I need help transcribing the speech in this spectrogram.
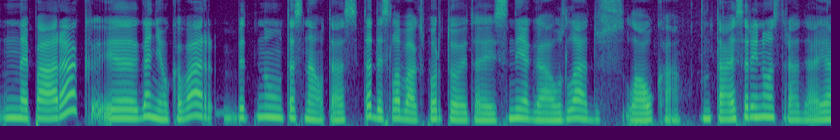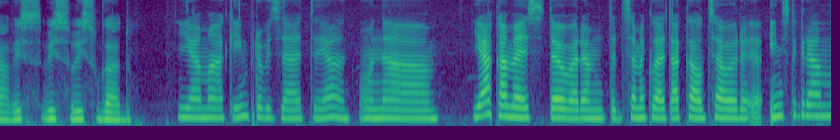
nepārāk, e, gan jau ka var, bet nu, tas nav tas. Tad es labāk sportoju tajā sniegā uz ledus laukā. Un tā es arī nostrādāju jā, visu, visu, visu gadu. Jā, māki improvizēt, jā. Un, uh, Jā, kā mēs te varam sameklēt atkal caur Instagram.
